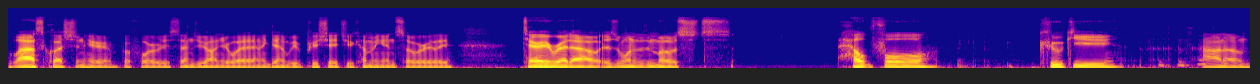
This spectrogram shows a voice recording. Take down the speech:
Last question here before we send you on your way. And again, we appreciate you coming in so early. Terry Redout is one of the most helpful, kooky. I don't know.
